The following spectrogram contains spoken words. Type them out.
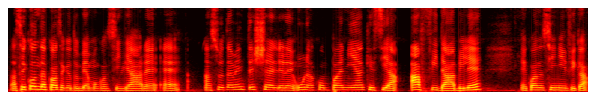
La seconda cosa che dobbiamo consigliare è assolutamente scegliere una compagnia che sia affidabile e quando significa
